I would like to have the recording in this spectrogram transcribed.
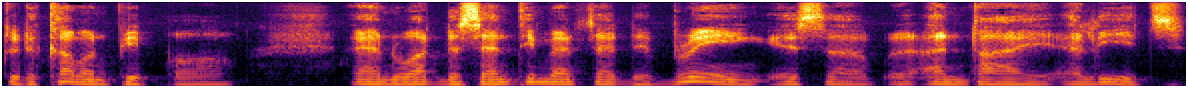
to the common people. And what the sentiments that they bring is uh, anti-elites,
